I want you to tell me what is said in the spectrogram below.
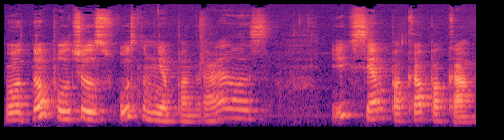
Вот, но получилось вкусно, мне понравилось. И всем пока-пока.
